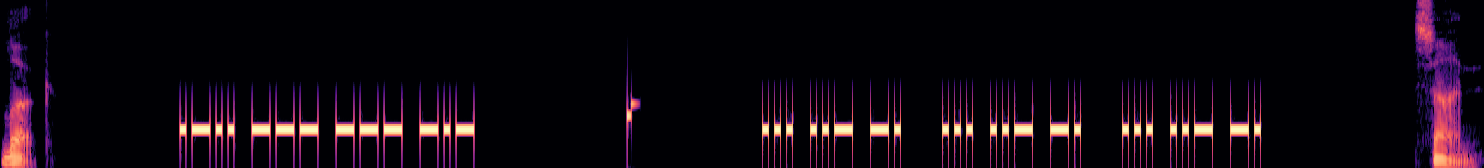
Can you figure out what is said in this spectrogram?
Look. Sun.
